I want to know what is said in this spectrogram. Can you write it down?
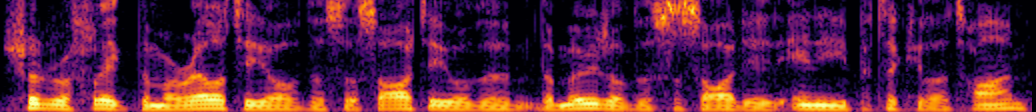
should reflect the morality of the society or the, the mood of the society at any particular time.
